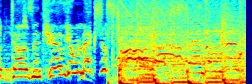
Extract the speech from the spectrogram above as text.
What doesn't kill you makes you stronger. Stand a little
